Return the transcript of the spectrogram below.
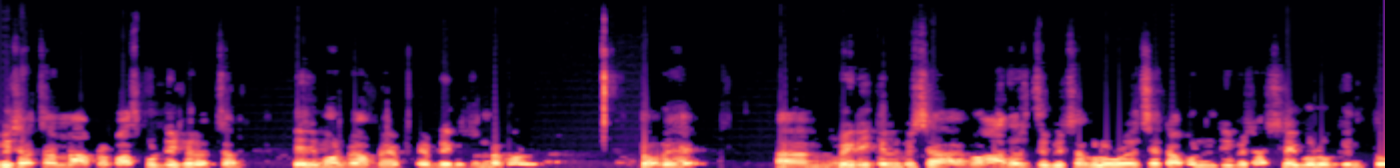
ভিসা চান না, আপনার পাসপোর্টই ফেরত চান। এই মর্মে আপনি অ্যাপ্লিকেশনটা করবেন। তবে মেডিকেল ভিসা এবং আদার্স যে ভিসাগুলো রয়েছে ডাবল এন্ট্রি ভিসা সেগুলো কিন্তু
